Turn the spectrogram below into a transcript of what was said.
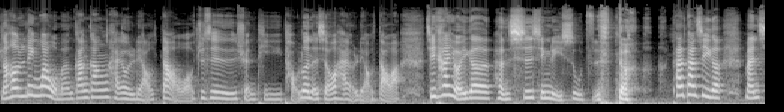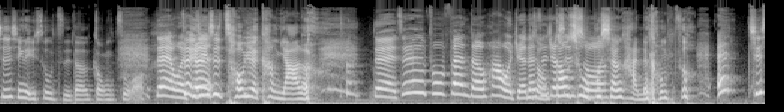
然后另外我们刚刚还有聊到哦，就是选题讨论的时候还有聊到啊，其实他有一个很吃心理素质的。他他是一个蛮吃心理素质的工作，对我这已经是超越抗压了。对这部分的话，我觉得这就是高处不胜寒的工作。哎，其实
